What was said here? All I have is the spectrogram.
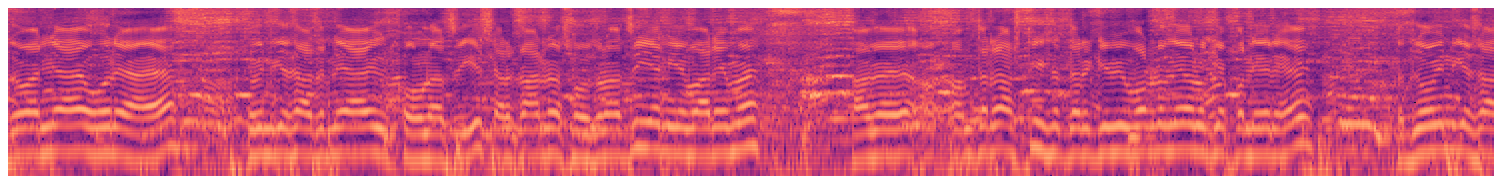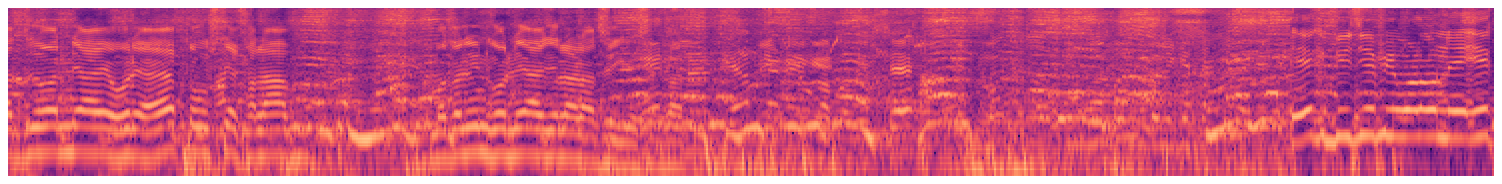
जो अन्याय हो रहा है तो इनके साथ न्याय न्याय होना चाहिए सरकार ने सोचना चाहिए इनके बारे में। अगर अंतर्राष्ट्रीय स्तर के भी वर्ल्ड लेवल के प्लेयर हैं तो जो इनके साथ जो अन्याय हो रहा है तो उसके खिलाफ मतलब इनको न्याय दिलाना चाहिए सरकार। एक बीजेपी वालों ने एक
